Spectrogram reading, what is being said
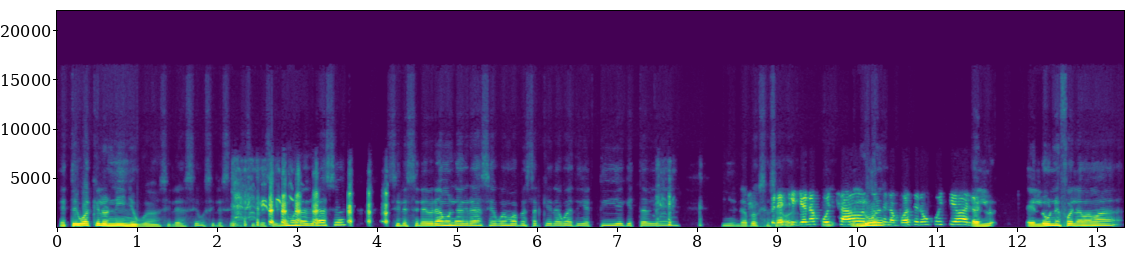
Esto igual que los niños, weón. Si le hacemos, si le, si le seguimos la gracia, si le celebramos la gracia, weón, va a pensar que la weá es divertida, que está bien. Y la próxima, Pero es que yo no he escuchado, entonces no puedo hacer un juicio de valor. El, el, lunes fue la mamá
